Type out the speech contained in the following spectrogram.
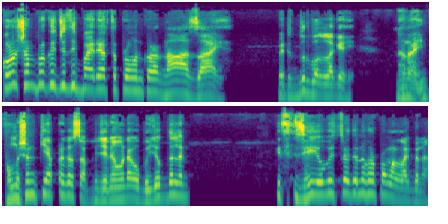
কোন সম্পর্কে যদি বাইরে এত প্রমাণ করা না যায়, এটা দুর্বল লাগে। না না ইনফরমেশন কি আপনার কাছে? আপনি জেনে ওটা অভিযোগ দিলেন। কিন্তু যেই অভিযোগের জন্য কোনো প্রমাণ লাগবে না।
